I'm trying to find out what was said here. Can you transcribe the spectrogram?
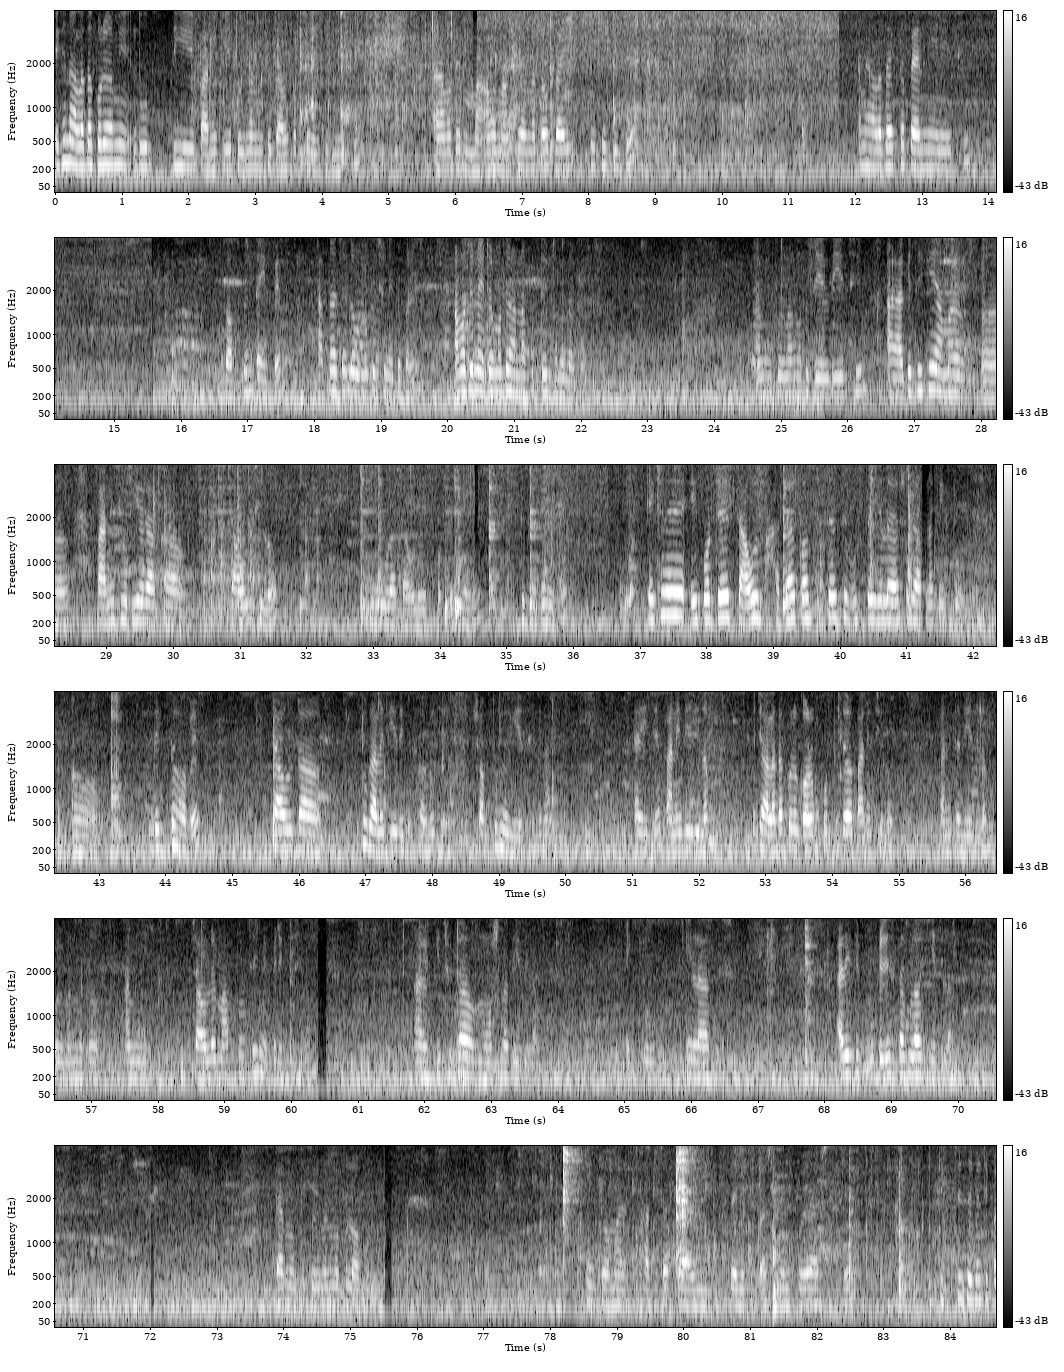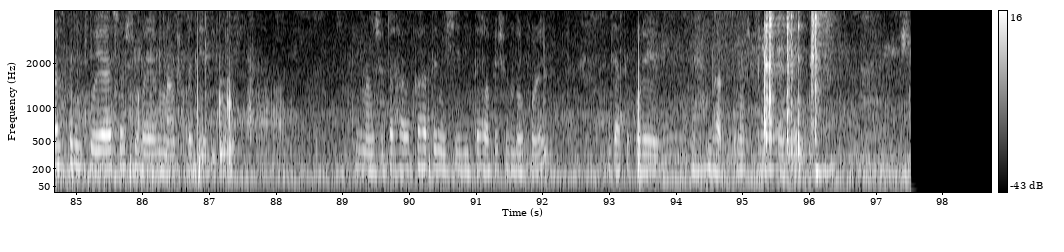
এখানে আলাদা করে আমি দুধ দিয়ে, পানি দিয়ে পরিমাণ মতো জাল করতে রেখে দিয়েছি। আর আমাদের মা- আমার মাংস রান্নাটাও প্রায় শেষের দিকে। আমি আলাদা একটা প্যান নিয়ে নিয়েছি। সসপ্যান টাইপের আপনারা চাইলে অন্য কিছু নিতে পারেন। আমার জন্য এটার মধ্যে রান্না করতেই ভালো লাগে। আমি পরিমাণ মতো তেল দিয়েছি। আর আগে থেকে আমার পানি ঝরিয়ে রাখা চাউল ছিল। চিনিগুড়া চাউল ইউজ করতেছি আমি একটু ভেজে নিতে। এখানে এই পর্যায়ে চাউল ভাজার কনসিস্টেন্সি বুঝতে গেলে আসলে আপনাকে একটু দেখতে হবে। চাউলটা একটু গালে দিয়ে দেখতে হবে যে শক্ত হয়ে গিয়েছে কিনা। এই যে পানি দিয়ে দিলাম। এই যে আলাদা করে গরম করতে দেওয়া পানি ছিল, পানিটা দিয়ে দিলাম। পরিমাণ মতো আমি চাউলের মাপ অনুযায়ী মেপে রেখেছিলাম। আর কিছুটা মশলা দিয়ে দিলাম। একটু এলাচ আর এই যে বেরেস্তাগুলোও দিয়ে দিলাম। তার মধ্যে পরিমাণ মতো লবণ। এই তো আমার ভাতটা প্রায় সেভেন্টি পার্সেন্ট হয়ে আসছে। সিক্সটি সেভেন্টি পার্সেন্ট হয়ে আসার সময় আমি মাংসটা দিয়ে দিব। মাংসটা হালকা হাতে মিশিয়ে দিতে হবে সুন্দর করে, যাতে করে ভাতটা নষ্ট না হয়ে যায়।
